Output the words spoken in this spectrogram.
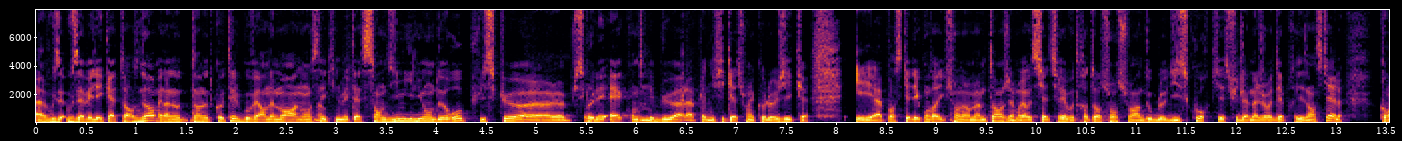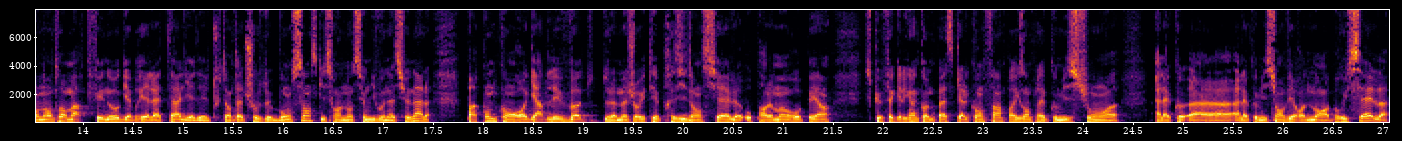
Euh, vous, avez les 14 normes, mais d'un autre côté, le gouvernement a annoncé qu'il mettait 110 millions d'euros puisque, euh, puisque les haies contribuent à la planification écologique. Et euh, pour ce qui est des contradictions en même temps, j'aimerais aussi attirer votre attention sur un double discours qui est celui de la majorité présidentielle. Quand on entend Marc Fesneau, Gabriel Attal, il y a tout un tas de choses de bon sens qui sont annoncées au niveau national. Par contre, quand on regarde les votes de la majorité présidentielle au Parlement européen, ce que fait quelqu'un comme Pascal Canfin, par exemple, à la commission, à la, à la commission environnement à Bruxelles,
